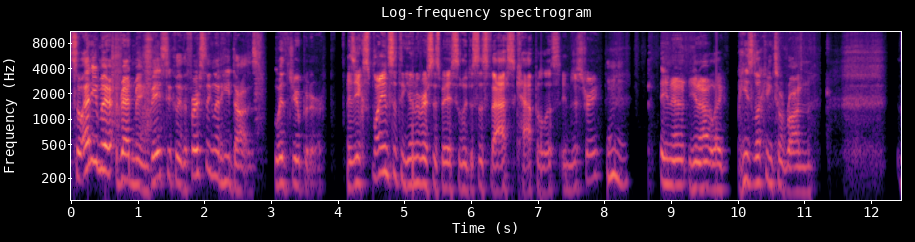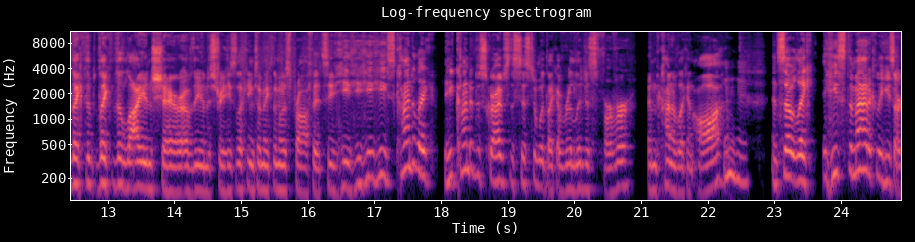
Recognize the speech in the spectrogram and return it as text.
So Eddie Ma- Redmayne, basically, the first thing that he does with Jupiter is he explains that the universe is basically just this vast capitalist industry Mhm. you know you know like he's looking to run like the like the lion's share of the industry he's looking to make the most profits he he, he he- he's kind of like he kind of describes the system with like a religious fervor and kind of like an awe Mhm. And so like he's thematically he's our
